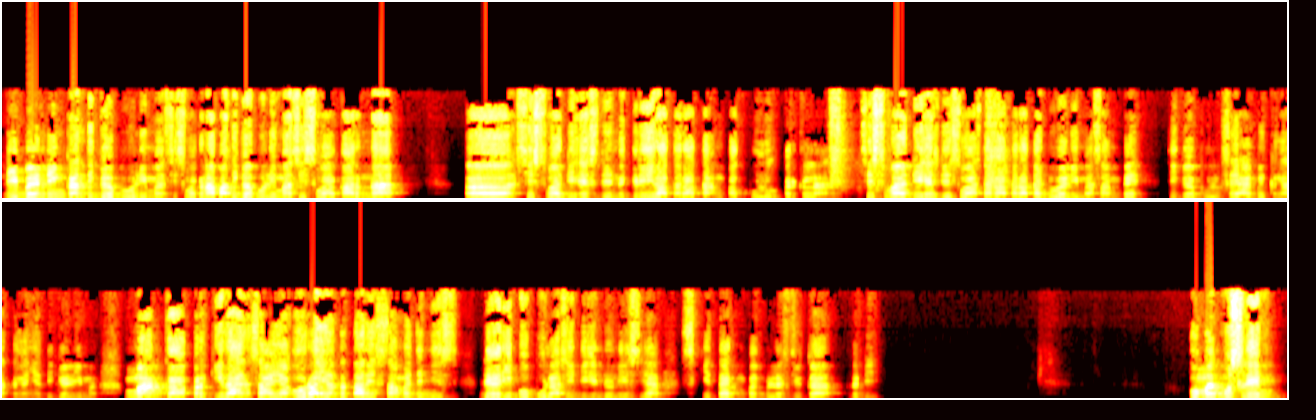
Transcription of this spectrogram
Dibandingkan 35 siswa. Kenapa 35 siswa? Karena uh, siswa di SD negeri rata-rata 40 per kelas. Siswa di SD swasta rata-rata 25 sampai 30. Saya ambil tengah-tengahnya 35. Maka perkiraan saya orang yang tertarik sama jenis dari populasi di Indonesia sekitar 14 juta lebih. Umat muslim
